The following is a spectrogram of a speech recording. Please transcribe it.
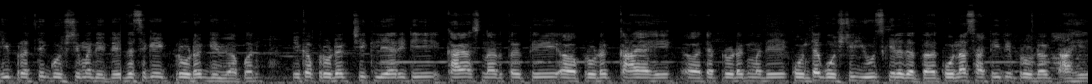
ही प्रत्येक गोष्टीमध्ये येते. जसं की एक प्रोडक्ट घेऊया आपण. एका प्रोडक्टची क्लिअरिटी काय असणार तर ते प्रोडक्ट काय आहे? त्या प्रोडक्टमध्ये कोणत्या गोष्टी यूज केल्या जातात? कोणासाठी ते प्रोडक्ट आहे?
